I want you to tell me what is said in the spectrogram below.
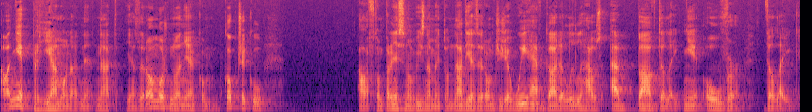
Ale nie priamo nad, nad jazerom, možno na nejakom kopčeku, ale v tom prenesenom význame je to nad jazerom, čiže we have got a little house above the lake, nie over the lake.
